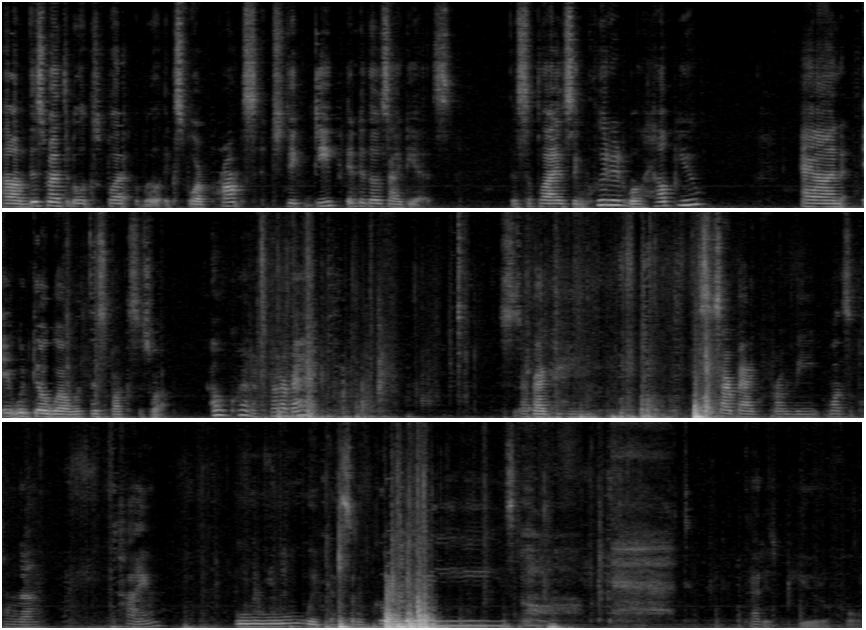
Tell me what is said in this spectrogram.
Um, this method will explore, will explore prompts to dig deep into those ideas. The supplies included will help you, and it would go well with this box as well. Oh, good, I forgot our bag. This is our bag. This is our bag from the Once Upon a Time. Ooh, we've got some goodies. Oh, look at that. That is beautiful.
